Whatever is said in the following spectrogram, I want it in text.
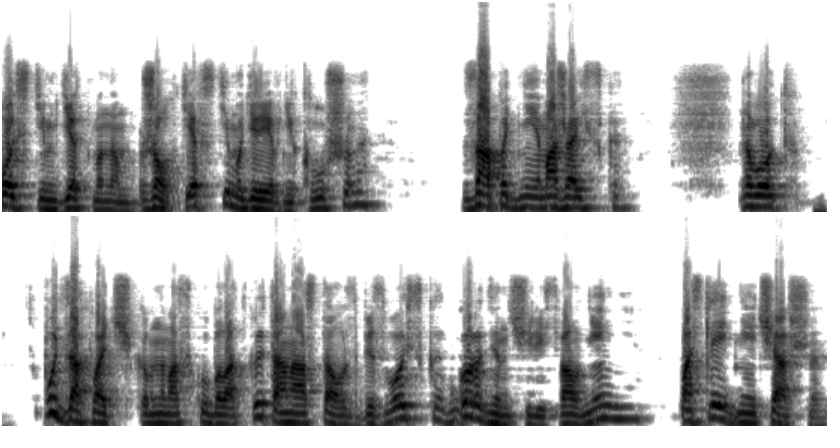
польским детманом Жолтевским у деревни Клушино, западнее Можайска. Вот. Путь захватчикам на Москву был открыт, она осталась без войска, в городе начались волнения, последняя чаша,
